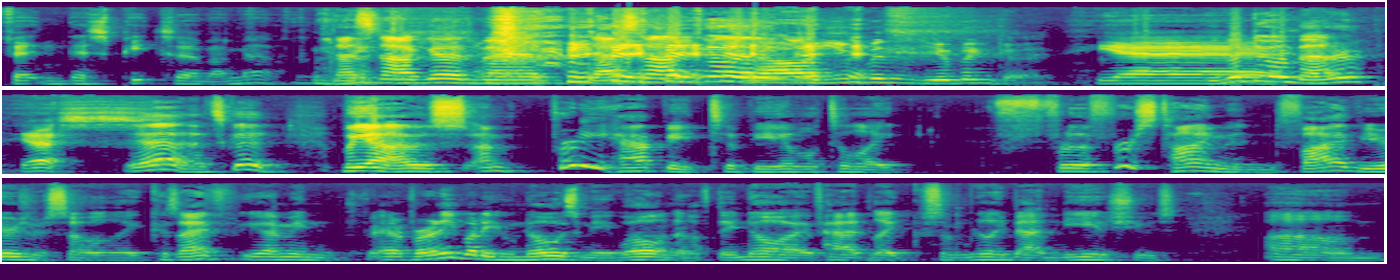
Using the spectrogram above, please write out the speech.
Fitness pizza in my mouth. That's not good, man. That's not good. no, you've been you've been good. Yeah. You've been doing better. Yes. Yeah, that's good. But yeah, I was I'm pretty happy to be able to like for the first time in 5 years or so like cuz I've I mean for anybody who knows me well enough, they know I've had like some really bad knee issues. Um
